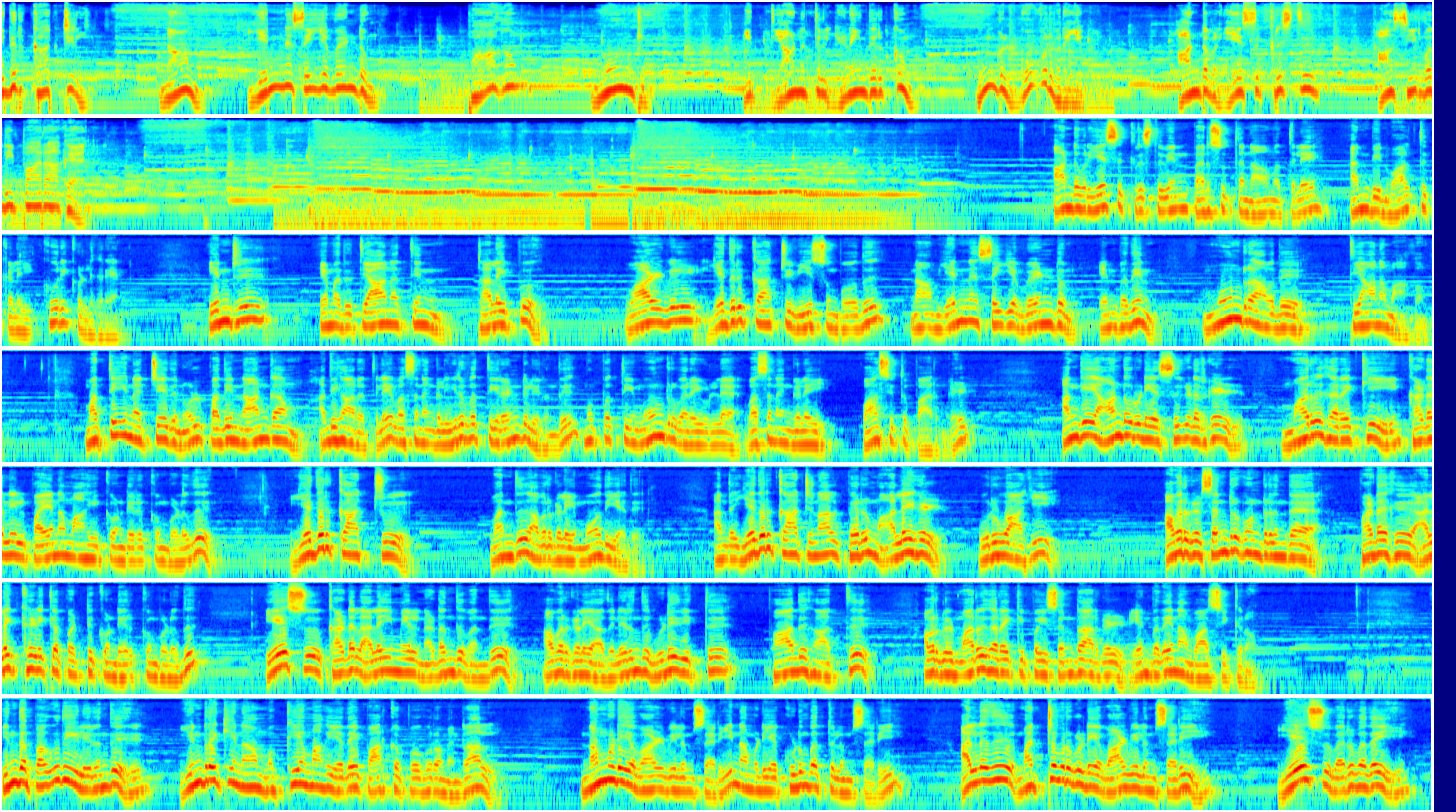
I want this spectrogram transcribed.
எதிர்காற்றில் நாம் என்ன செய்ய வேண்டும்? பாகம் மூன்று. இத்தியானத்தில் இணைந்திருக்கும் உங்கள் ஒவ்வொருவரையும் ஆண்டவர் இயேசு கிறிஸ்து ஆசீர்வதிப்பாராக. ஆண்டவர் இயேசு கிறிஸ்துவின் பரிசுத்த நாமத்திலே அன்பின் வாழ்த்துக்களை கூறிக்கொள்கிறேன் இன்று எமது தியானத்தின் தலைப்பு வாழ்வில் எதிர்காற்று வீசும்போது நாம் என்ன செய்ய வேண்டும் என்பதின் மூன்றாவது தியானமாகும். மத்திய நச்சேது நூல் பதினான்காம் அதிகாரத்திலே வசனங்கள் இருபத்தி இரண்டிலிருந்து முப்பத்தி மூன்று வரை உள்ள வசனங்களை வாசித்து பாருங்கள். அங்கே ஆண்டோருடைய சீடர்கள் மறுகரைக்கு கடலில் பயணமாகி கொண்டிருக்கும் பொழுது எதிர்காற்று வந்து அவர்களை மோதியது. அந்த எதிர்காற்றினால் பெரும் அலைகள் உருவாகி அவர்கள் சென்று கொண்டிருந்த படகு அலைக்கழிக்கப்பட்டு கொண்டிருக்கும் பொழுது இயேசு கடல் அலை மேல் நடந்து வந்து அவர்களை அதிலிருந்து விடுவித்து பாதுகாத்து அவர்கள் மறுகரைக்கு போய் சென்றார்கள் என்பதை நாம் வாசிக்கிறோம். இந்த பகுதியிலிருந்து இன்றைக்கு நாம் முக்கியமாக எதை பார்க்க போகிறோம் என்றால் நம்முடைய வாழ்விலும் சரி நம்முடைய குடும்பத்திலும் சரி அல்லது மற்றவர்களுடைய வாழ்விலும் சரி இயேசு வருவதை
